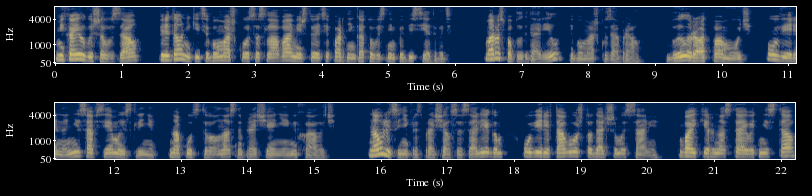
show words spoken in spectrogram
Михаил вышел в зал, передал Никите бумажку со словами, что эти парни готовы с ним побеседовать. Мороз поблагодарил и бумажку забрал. Был рад помочь. Уверенно, не совсем искренне, напутствовал нас на прощание Михалыч. На улице Ник распрощался с Олегом, уверив того, что дальше мы сами. Байкер настаивать не стал,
